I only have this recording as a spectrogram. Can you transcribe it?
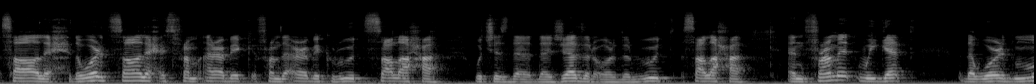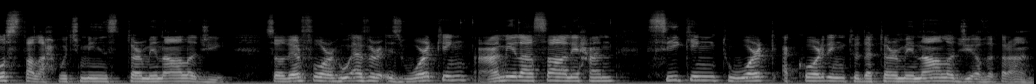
salih, the word salih is from Arabic, from the Arabic root salaha, which is the, the jadr or the root salaha. And from it we get the word mustalah, which means terminology. So therefore, whoever is working, amila salihan, seeking to work according to the terminology of the Quran.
